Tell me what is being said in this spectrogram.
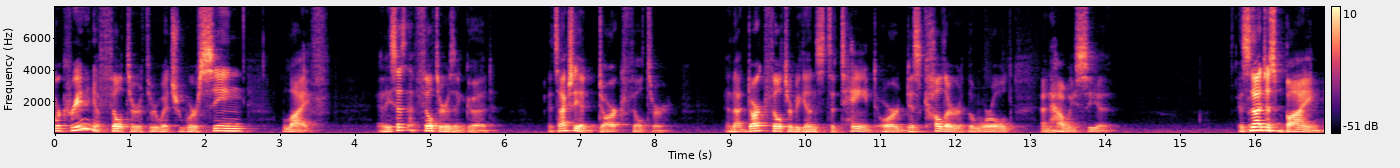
we're creating a filter through which we're seeing life. And he says that filter isn't good. It's actually a dark filter. And that dark filter begins to taint or discolor the world and how we see it. It's not just buying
